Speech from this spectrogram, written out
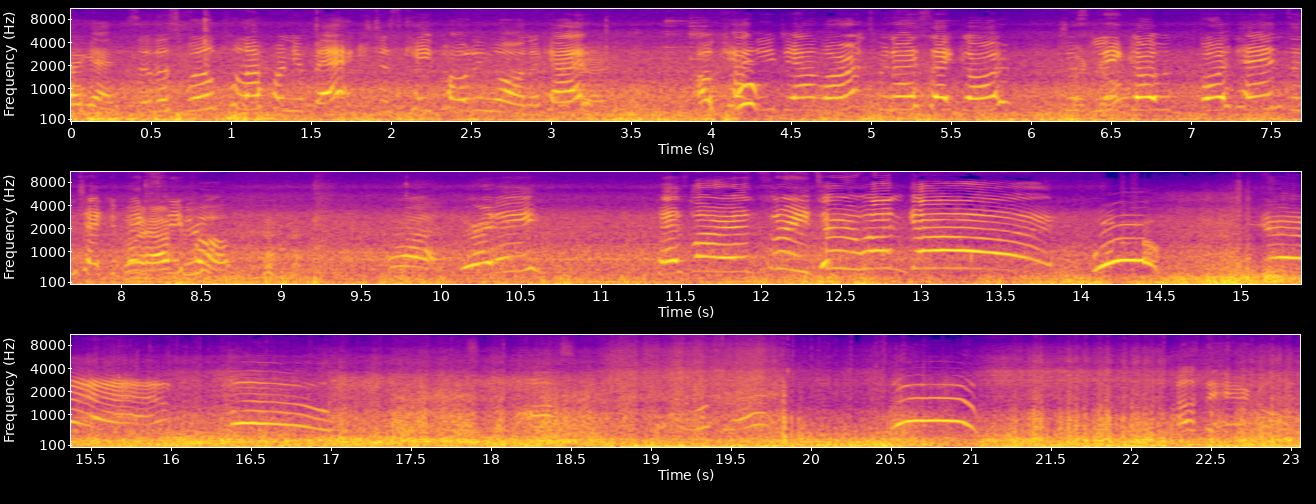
Okay, so this will pull up on your back, just keep holding on, okay? okay. I'll count you down, Laurence. When I say go, just let go? with both hands and take a big step off. Alright, you ready? Here's Laurence. Three, two, one, go! Woo! Yeah! Whoa! the hair going?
